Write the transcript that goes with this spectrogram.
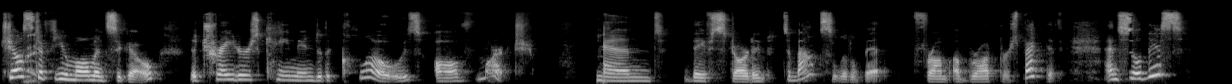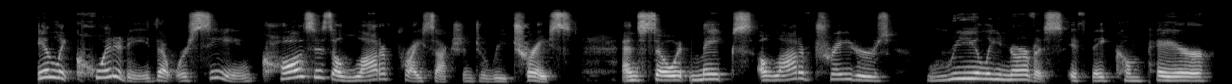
just right. a few moments ago, the traders came into the close of March and they've started to bounce a little bit from a broad perspective. And so this illiquidity that we're seeing causes a lot of price action to retrace. And so it makes a lot of traders really nervous if they compare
